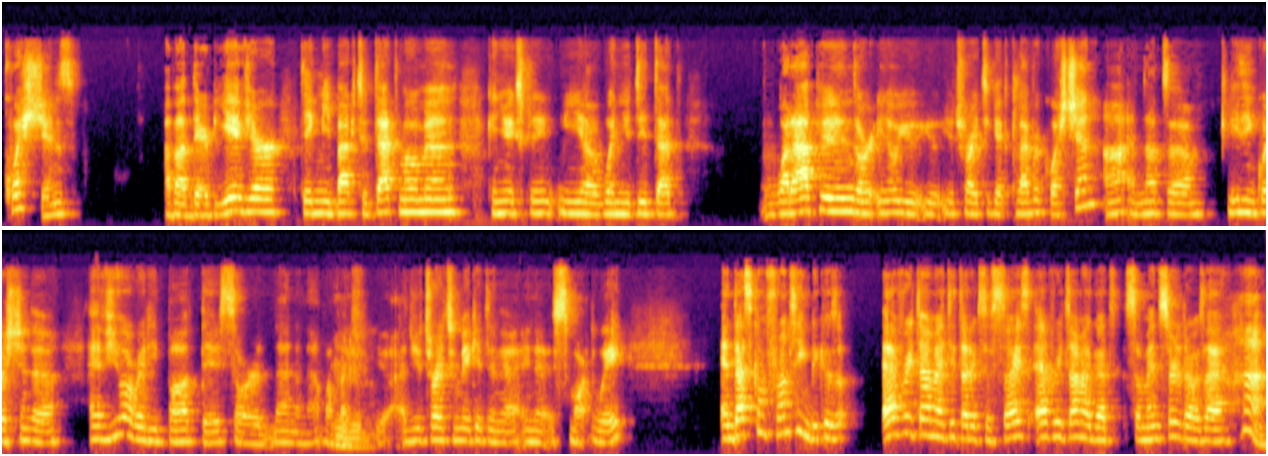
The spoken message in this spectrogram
questions about their behavior take me back to that moment. Can you explain me uh, when you did that what happened? Or you know you you, you try to get clever question uh, and not um, leading question uh, have you already bought this or no no no mm-hmm. like, you try to make it in a in a smart way and that's confronting because every time I did that exercise, every time I got some answer that I was like, huh,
